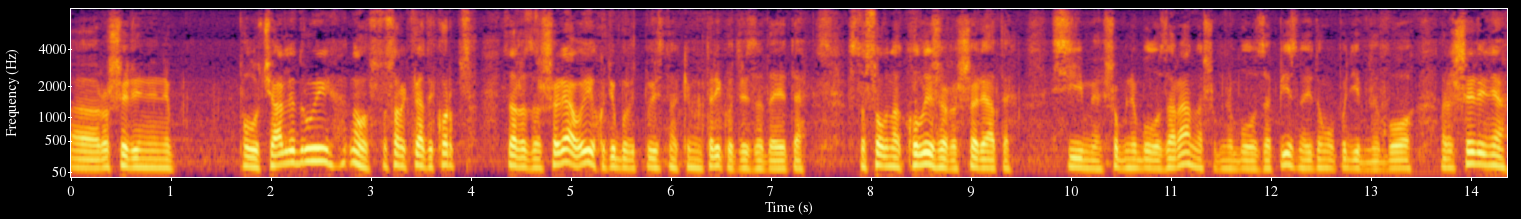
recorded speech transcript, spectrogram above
е, розширенні не получали другий, ну, 145 корпус. Зараз розширяв і хотів би відповісти на коментарі, котрі задаєте. Стосовно коли же розширяти сім'ї, щоб не було зарано, щоб не було запізно і тому подібне. Бо розширення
